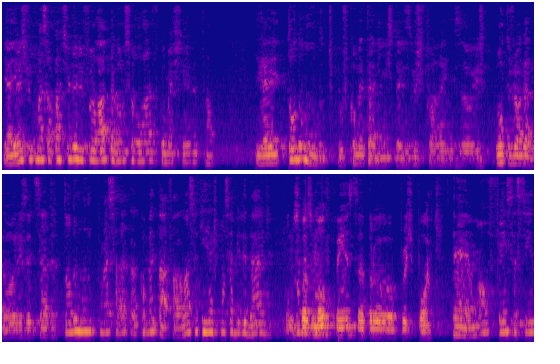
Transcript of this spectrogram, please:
E aí, antes de começar a partida, ele foi lá, pegou no celular, ficou mexendo e tal. E aí, todo mundo, tipo, os comentaristas, os fãs, os outros jogadores, etc., todo mundo começa a comentar, fala, nossa, que responsabilidade. Como se fosse uma ofensa pro, pro esporte. É, uma ofensa assim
